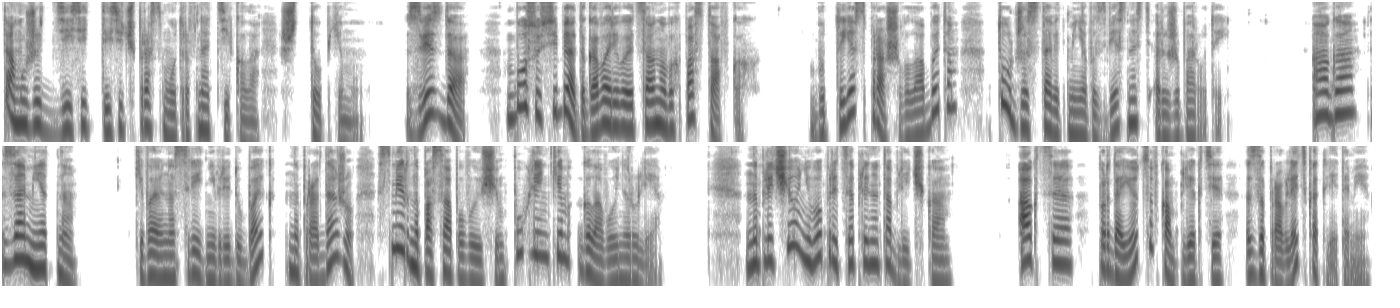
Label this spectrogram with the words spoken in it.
Там уже десять тысяч просмотров натикало, чтоб ему. Звезда. Босс у себя договаривается о новых поставках. Будто я спрашивала об этом, тут же ставит меня в известность рыжебородой. «Ага, заметно». Киваю на средний в ряду байк на продажу с мирно посапывающим пухленьким головой на руле. На плече у него прицеплена табличка. «Акция продается в комплекте заправлять котлетами».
